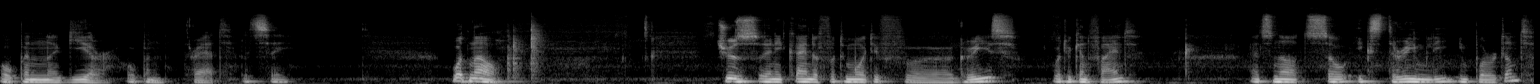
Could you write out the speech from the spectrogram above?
open gear open thread let's say. What now? Choose any kind of automotive uh, grease what you can find. It's not so extremely important.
